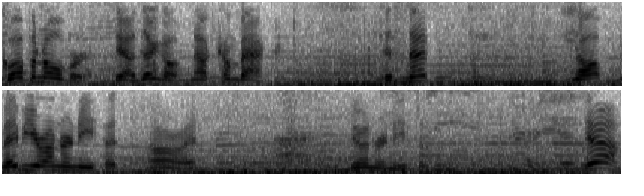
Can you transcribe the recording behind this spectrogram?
Go up and over. Yeah, there you go. Now come back. Isn't it? No, maybe you're underneath it. All right. You're underneath it. Yeah.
